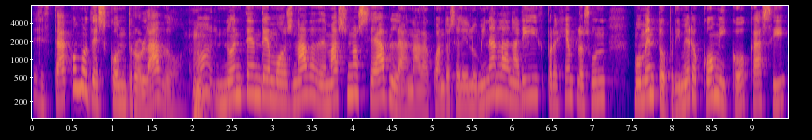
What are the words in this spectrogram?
Está como descontrolado, ¿no? No entendemos nada, además no se habla nada. Cuando se le ilumina la nariz, por ejemplo, es un momento primero cómico casi,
